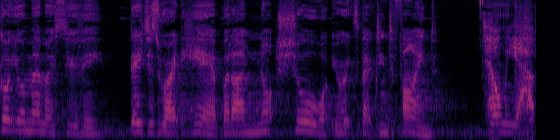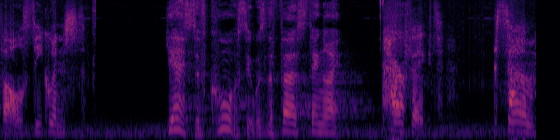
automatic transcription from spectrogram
Got your memo, Suvi. Data's right here, but I'm not sure what you're expecting to find. Tell me you have it all sequenced. Yes, of course. It was the first thing I. Perfect. Sam,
